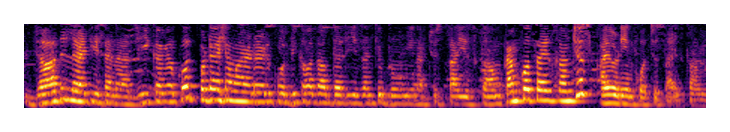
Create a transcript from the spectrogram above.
ज़्यादा लैटिस एनर्जी कमे को पोटेशियम आयोडाइड को बिकॉज़ ऑफ़ द रीजन कि ब्रोमीन साइज़ कम। कम को साइज़ कम आयोडीन को साइज़ कम।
